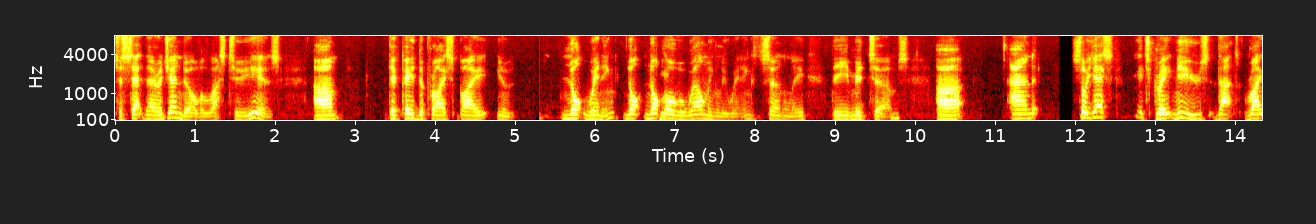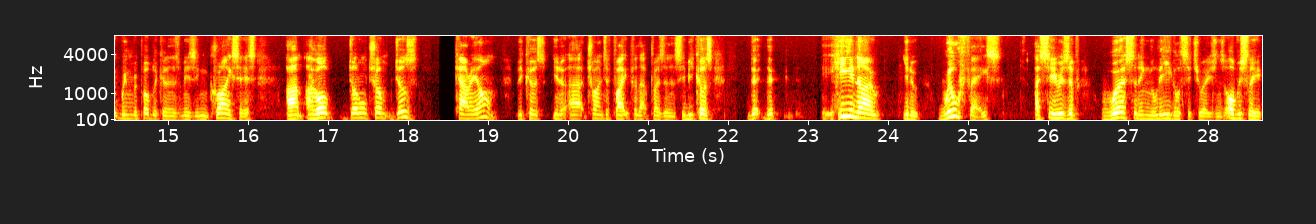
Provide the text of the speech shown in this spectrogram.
to set their agenda over the last two years. Um, they've paid the price by you know not winning, not not yeah. overwhelmingly winning, certainly the midterms, uh, and so yes, it's great news that right wing republicanism is in crisis. Um, I hope Donald Trump does carry on because you know uh, trying to fight for that presidency because the, the he now you know will face a series of worsening legal situations. Obviously,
